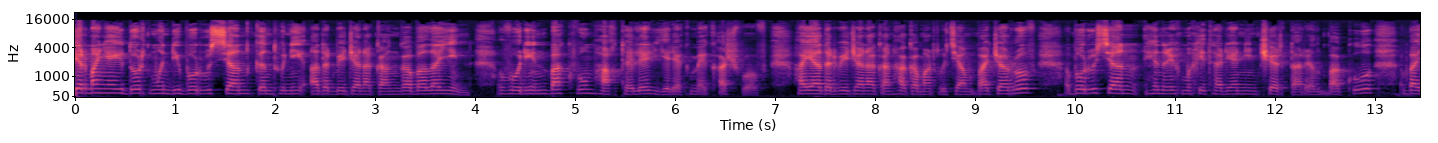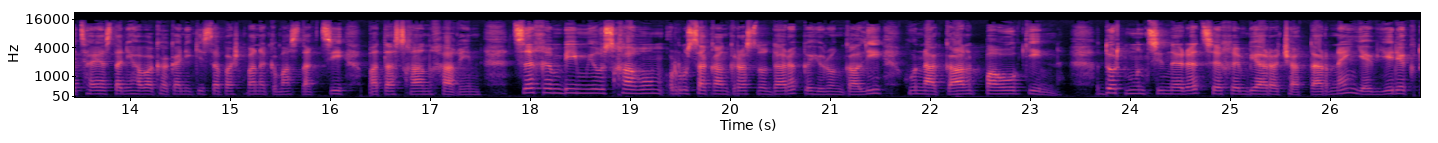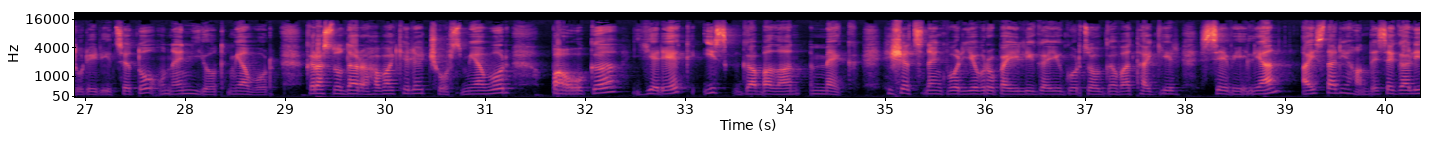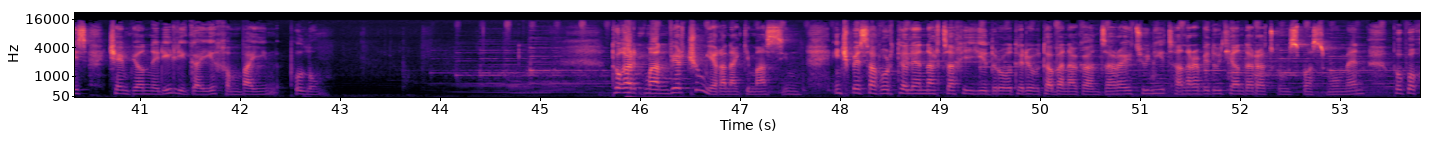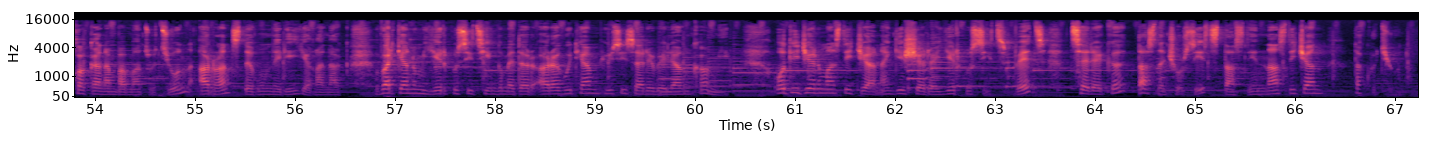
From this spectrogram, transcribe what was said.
Գերմանիայի Դորտմունդի Բորուսիան կընդունի ադրբեջանական Գաբալային, որին Բաքվում հաղթել էր 3-1 հաշվով։ Հայ-ադրբեջանական հակամարտության պատճառով Բորուսիան Հենրիխ Մխիթարյանին չեր տարել Բաքու, բայց Հայաստանի հավաքականի կիսապաշտպանը կմասնակցի պատասխան խաղին։ ՑԽՄԲ մյուս խաղում ռուսական Կրասնոդարը կհյուրընկալի հունական Պաոկին։ Դորտմունդ Ֆրանսիները ցեխեմբի առաջատարն են եւ 3 տուրերից հետո ունեն 7 միավոր։ Կրասնոդարը հավաքել է 4 միավոր, Պաոկը 3, իսկ Գաբալան 1։ Հիշեցնենք, որ Եվրոպայի լիգայի գործող գավաթագիր Սևիլյան այս տարի հանդես է գալիս Չեմպիոնների լիգայի խմբային փուլում։ Թողարկման վերջում եղանակի մասին, ինչպես հաղորդել են Արցախի հիդրոթերապևտաբանական ծառայությունից, հանրապետության տարածքում սպասվում են փոփոխական ամպամածություն առանց ձեղումների եղանակ։ Վարկյանում 2-ից 5 մետր արագությամբ հյուսիսարևելյան քամի։ Օդի ջերմաստիճանը գիշերը 2-ից 6, ցերեկը 14-ից 19 աստիճան տաքություն։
